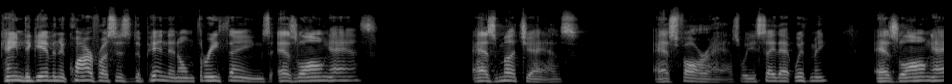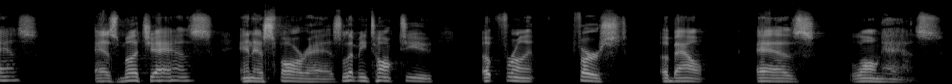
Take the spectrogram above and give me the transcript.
came to give and acquire for us, is dependent on three things as long as, as much as, as far as. Will you say that with me? As long as, as much as, and as far as. Let me talk to you up front first about as long as.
